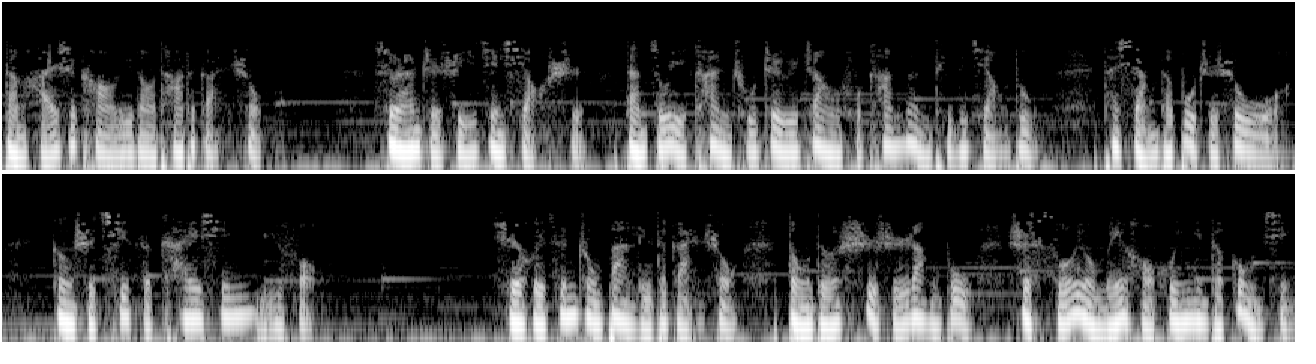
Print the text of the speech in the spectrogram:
但还是考虑到她的感受。虽然只是一件小事，但足以看出这位丈夫看问题的角度。他想的不只是我，更是妻子开心与否。学会尊重伴侣的感受，懂得适时让步，是所有美好婚姻的共性。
